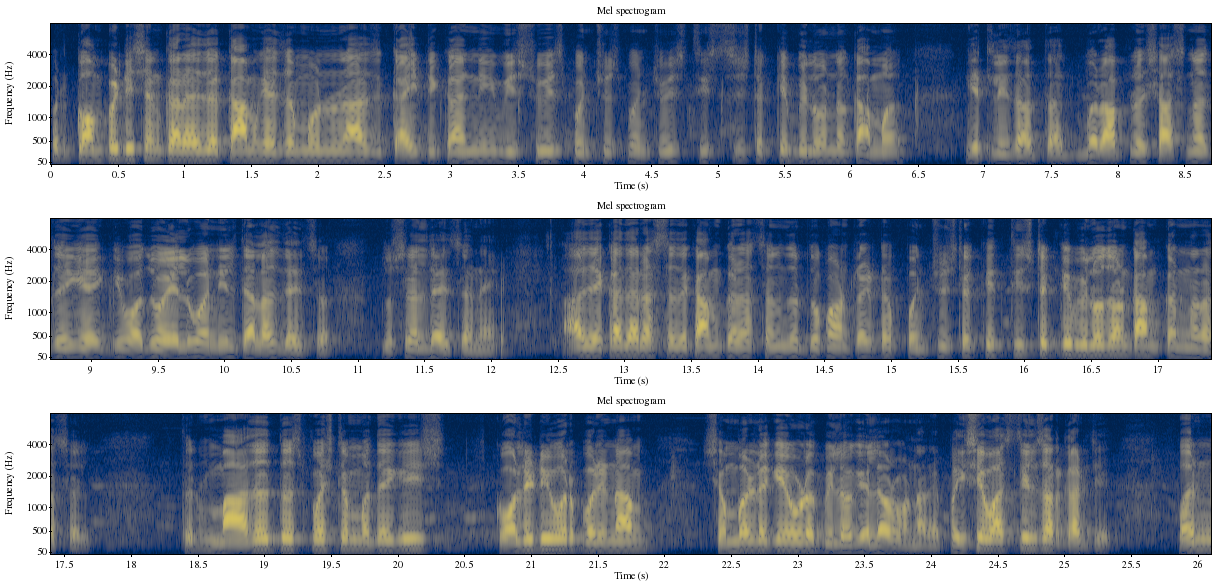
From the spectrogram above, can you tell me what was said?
पण कॉम्पिटिशन करायचं काम घ्यायचं म्हणून आज काही ठिकाणी वीस वीस पंचवीस पंचवीस तीस तीस टक्के बिलोनं कामं घेतली जातात. बरं आपलं शासनाचं हे आहे किंवा जो एल वन येईल त्यालाच द्यायचं दुसऱ्याला द्यायचं नाही. आज एखाद्या रस्त्याचं काम करत असताना जर तो कॉन्ट्रॅक्टर पंचवीस टक्के तीस टक्के बिलो जाऊन काम करणार असेल तर माझं तर स्पष्ट मत आहे की क्वालिटीवर परिणाम शंभर टक्के एवढं बिलो गेल्यावर होणार आहे. पैसे वाचतील सरकारचे पण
